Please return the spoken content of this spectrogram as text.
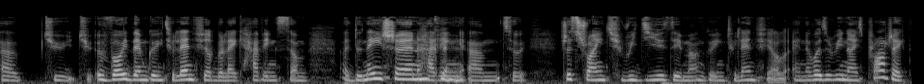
uh, to to avoid them going to landfill, but like having some uh, donation, having um, so just trying to reduce the amount going to landfill, and that was a really nice project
